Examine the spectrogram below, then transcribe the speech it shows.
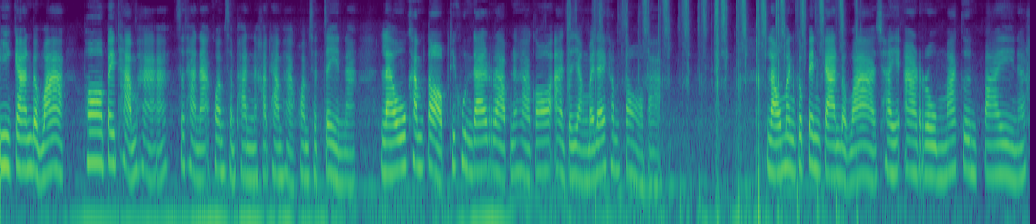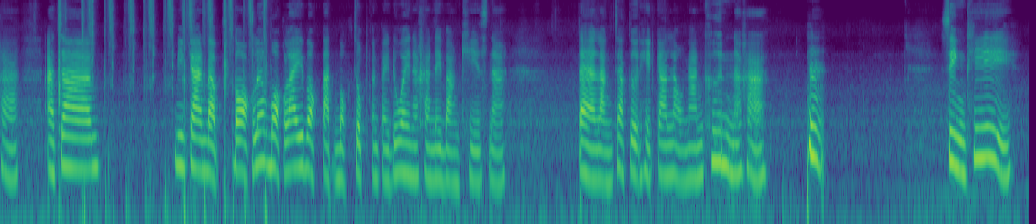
มีการแบบว่าพอไปถามหาสถานะความสัมพันธ์นะคะถามหาความชัดเจนนะ แล้วคำตอบที่คุณได้รับนะคะ ก็อาจจะยังไม่ได้คำตอบอะ แล้วมันก็เป็นการแบบว่าใช้อารมณ์มากเกินไปนะคะ อาจจะมีการแบบบอกเลิกบอกไล่บอกตัดบอกจบกันไปด้วยนะคะ ในบางเคสนะ แต่หลังจากเกิดเหตุการณ์เหล่านั้นขึ้นนะคะ สิ่งที่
